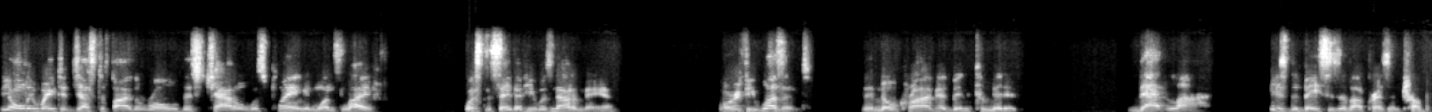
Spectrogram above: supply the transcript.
the only way to justify the role this chattel was playing in one's life was to say that he was not a man or if he wasn't, then no crime had been committed. That lie is the basis of our present trouble.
